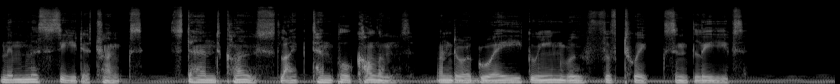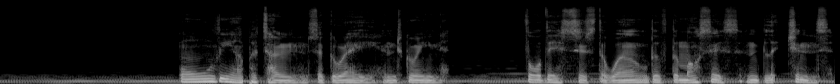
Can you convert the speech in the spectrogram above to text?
limbless cedar trunks stand close like temple columns under a grey green roof of twigs and leaves all the upper tones are grey and green, for this is the world of the mosses and lichens.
